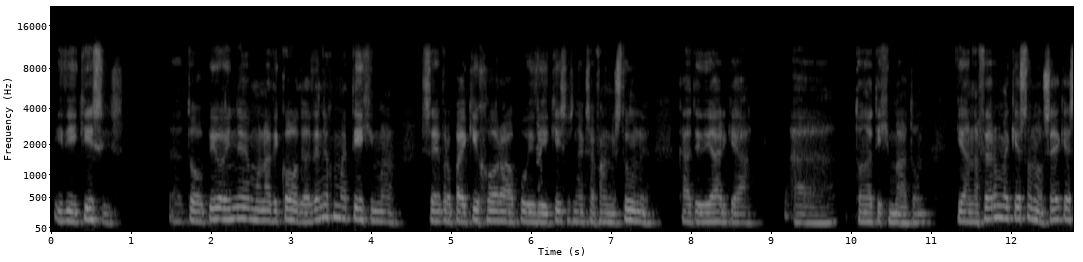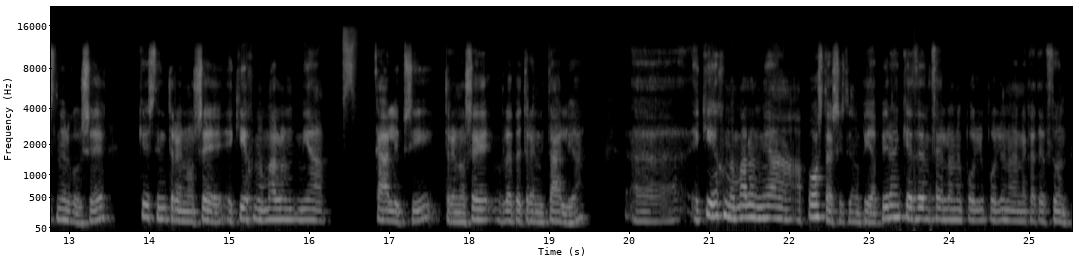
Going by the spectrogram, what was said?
οι διοικήσεις, ε, το οποίο είναι μοναδικό. Δηλαδή δεν έχουμε ατύχημα σε ευρωπαϊκή χώρα όπου οι διοικήσεις να εξαφανιστούν κατά τη διάρκεια των ατυχημάτων. Και αναφέρομαι και στον ΟΣΕ και στην ΕΡΓΟΣΕ και στην Τρενοσέ. Εκεί έχουμε μάλλον μια κάλυψη, Τρενοσέ βλέπετε Τρενιτάλια, εκεί έχουμε μάλλον μια απόσταση στην οποία πήραν και δεν θέλουν πολύ πολύ να ανακατευθούν.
